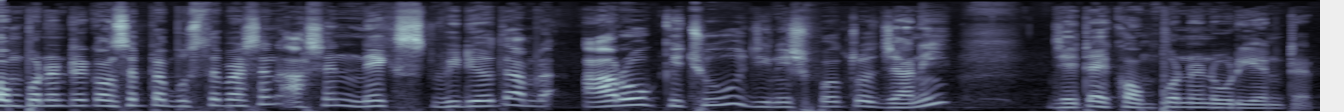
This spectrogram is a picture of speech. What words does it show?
কম্পোনেন্টের কনসেপ্টটা বুঝতে পারছেন। আসেন নেক্সট ভিডিওতে আমরা আরও কিছু জিনিসপত্র জানি, যেটাই কম্পোনেন্ট ওরিয়েন্টেড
